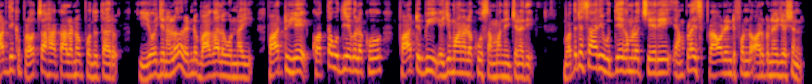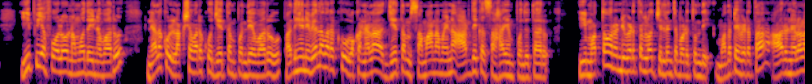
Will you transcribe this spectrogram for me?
ఆర్థిక ప్రోత్సాహకాలను పొందుతారు. ఈ యోజనలో రెండు భాగాలు ఉన్నాయి. పార్ట్ ఏ కొత్త ఉద్యోగులకు పార్ట్ బి యజమానులకు సంబంధించినది. మొదటిసారి ఉద్యోగంలో చేరి ఎంప్లాయీస్ ప్రావిడెంట్ ఫండ్ ఆర్గనైజేషన్ ఈపీఎఫ్ఓలో నమోదైన వారు నెలకు లక్ష వరకు జీతం పొందేవారు. పదిహేను వేల వరకు ఒక నెల జీతం సమానమైన ఆర్థిక సహాయం పొందుతారు. ఈ మొత్తం రెండు విడతల్లో చెల్లించబడుతుంది. మొదటి విడత ఆరు నెలల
